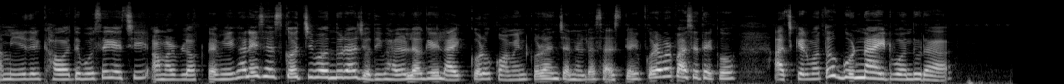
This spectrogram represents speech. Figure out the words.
আমি এদের খাওয়াতে বসে গেছি। আমার ব্লগটা আমি এখানেই শেষ করছি বন্ধুরা। যদি ভালো লাগে লাইক করো কমেন্ট করো চ্যানেলটা সাবস্ক্রাইব করে আমার পাশে থেকো। আজকের মতো গুড নাইট বন্ধুরা।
